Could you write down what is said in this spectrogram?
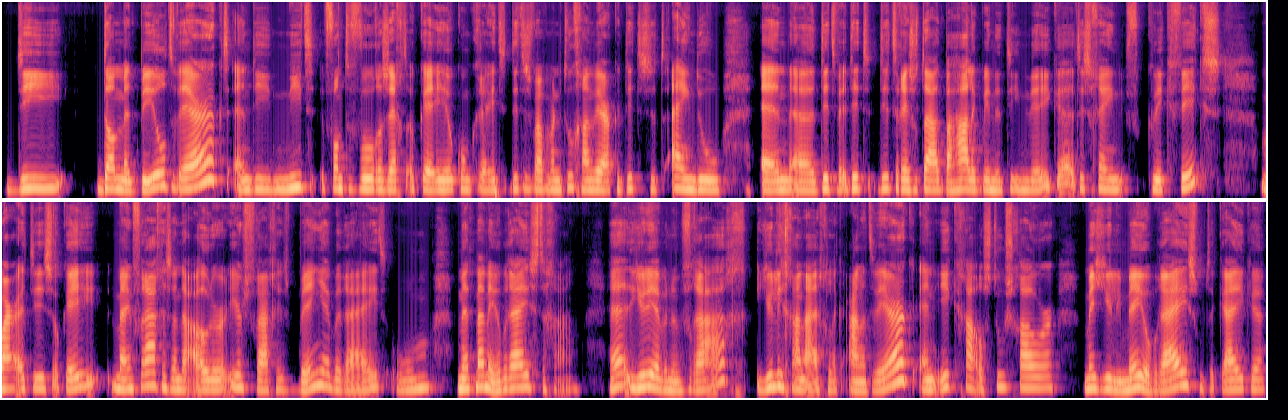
die dan met beeld werkt en die niet van tevoren zegt: Oké, heel concreet, dit is waar we naartoe gaan werken, dit is het einddoel en uh, dit, dit, dit resultaat behaal ik binnen tien weken. Het is geen quick fix, maar het is: Oké, mijn vraag is aan de ouder. Eerste vraag is: Ben jij bereid om met mij mee op reis te gaan? Hè, jullie hebben een vraag, jullie gaan eigenlijk aan het werk en ik ga als toeschouwer met jullie mee op reis om te kijken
